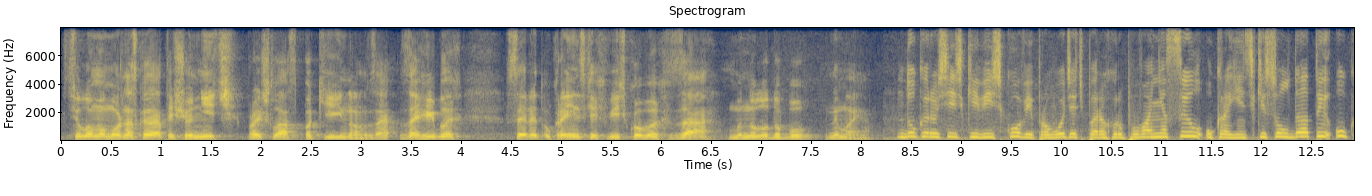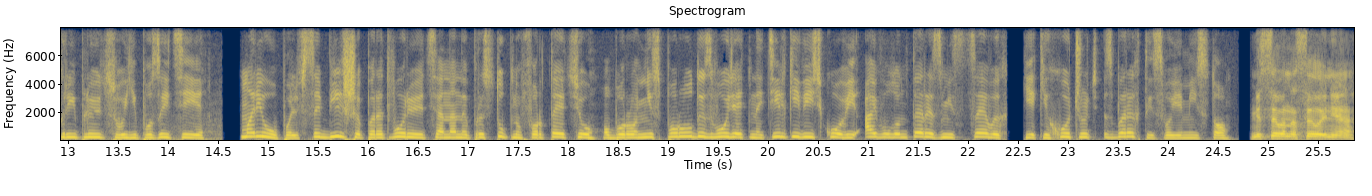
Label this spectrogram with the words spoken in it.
В цілому можна сказати, що ніч пройшла спокійно. За- Загиблих серед українських військових за минулу добу немає. Доки російські військові проводять перегрупування сил, українські солдати укріплюють свої позиції. Маріуполь все більше перетворюється на неприступну фортецю. Оборонні споруди зводять не тільки військові, а й волонтери з місцевих, які хочуть зберегти своє місто. Місцеве населення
